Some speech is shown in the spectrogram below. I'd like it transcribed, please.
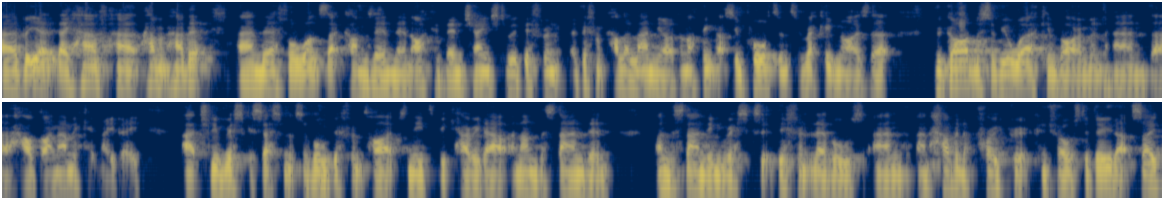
uh, but yeah, they have ha- haven't had it, and therefore once that comes in, then I could then change to a different a different colour lanyard, and I think that's important to recognise that regardless of your work environment and uh, how dynamic it may be, actually risk assessments of all different types need to be carried out and understanding understanding risks at different levels and and having appropriate controls to do that. So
